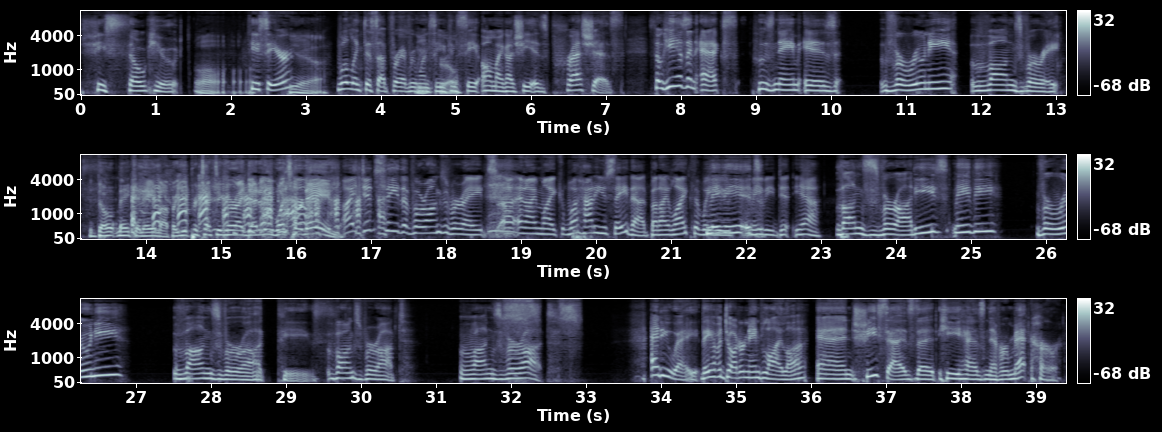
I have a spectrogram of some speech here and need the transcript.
She's so cute. Oh Do you see her? yeah. We'll link this up for everyone so Sweet you can see. Oh my God, she is precious. So he has an ex whose name is Varuni Vongsverait. Don't make a name up. Are you protecting her identity? What's her name? I did see the Varungsverates, uh, and I'm like, well, How do you say that?" But I like the way Maybe you maybe did. Yeah, Vongsvirates, maybe? Varunie Vongsvirates. Vongsverat. Vongsverat. Anyway, they have a daughter named Lila, and she says that he has never met her.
